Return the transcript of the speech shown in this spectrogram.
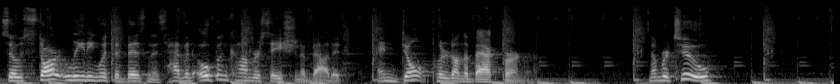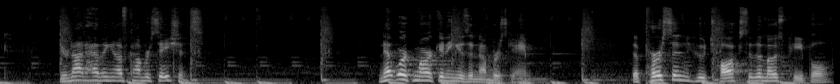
So start leading with the business, have an open conversation about it, and don't put it on the back burner. Number two, you're not having enough conversations. Network marketing is a numbers game. The person who talks to the most people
